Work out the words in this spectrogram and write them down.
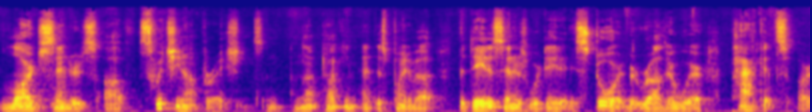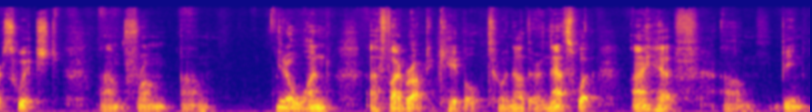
large centers of switching operations. And I'm not talking at this point about the data centers where data is stored, but rather where packets are switched um, from um, you know one uh, fiber optic cable to another. And that's what I have um, been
